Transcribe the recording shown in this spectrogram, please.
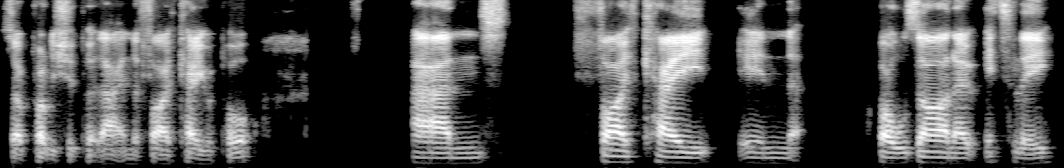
So I probably should put that in the 5K report. And 5K in Bolzano, Italy,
